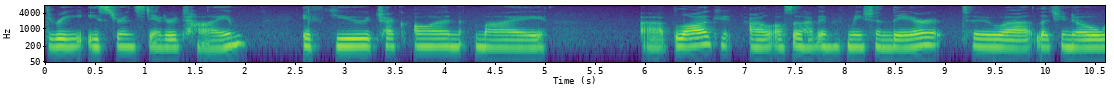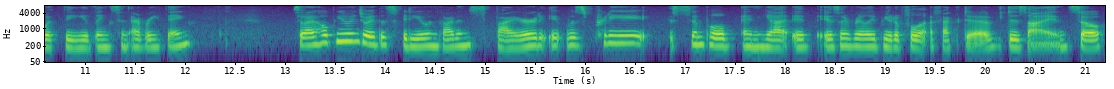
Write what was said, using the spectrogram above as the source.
3 Eastern Standard Time. If you check on my uh, blog. I'll also have information there to uh, let you know with the links and everything. So I hope you enjoyed this video and got inspired. It was pretty simple and yet it is a really beautiful effective design. So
